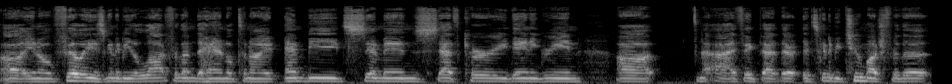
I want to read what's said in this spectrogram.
Uh, you know, Philly is going to be a lot for them to handle tonight. Embiid, Simmons, Seth Curry, Danny Green. Uh, I think that it's going to be too much for the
